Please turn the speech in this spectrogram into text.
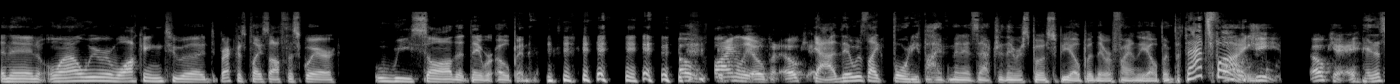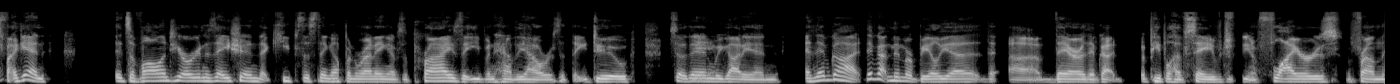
and then while we were walking to a breakfast place off the square we saw that they were open Oh, finally open. Okay. yeah there was like 45 minutes after they were supposed to be open they were finally open but that's fine. Oh, fine gee. Okay. and that's fine. Again, it's a volunteer organization that keeps this thing up and running. I'm surprised they even have the hours that they do. So then Yeah. we got in, and they've got they've got memorabilia that, uh, there. They've got people have saved you know flyers from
